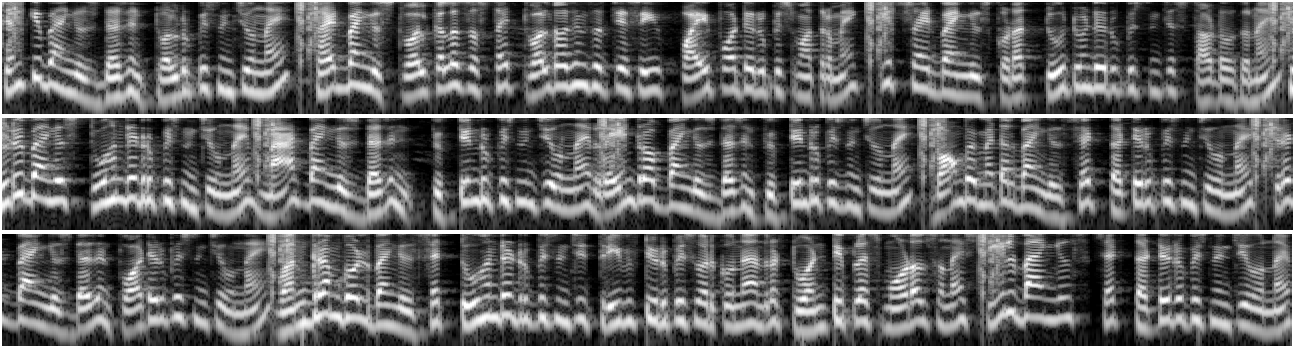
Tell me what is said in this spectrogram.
చెంకి బ్యాంగిల్స్ డజన్ ట్వెల్వ్ రూపీస్ నుంచి ఉన్నాయి. సైడ్ బ్యాంగిల్స్ ట్వెల్వ్ కలర్స్ వస్తాయి. ట్వెల్వ్ డజన్స్ వచ్చేసి ఫైవ్ ఫార్టీ రూపీస్ మాత్రమే. కిడ్ సైడ్ బ్యాంగిల్స్ కూడా టూ ట్వంటీ రూపీస్ నుంచి స్టార్ట్ అవుతున్నాయి. చుడి బ్యాంగిల్స్ టూ హండ్రెడ్ రూపీస్ నుంచి ఉన్నాయి. Matte bangles dozen fifteen rupees నుంచి ఉన్నాయి. Raindrop bangles dozen fifteen rupees నుంచి ఉన్నాయి. Bombay metal bangles set thirty rupees నుంచి ఉన్నాయి. Thread bangles dozen forty rupees నుంచి ఉన్నాయి. One gram gold bangles set two hundred rupees నుంచి త్రీ ఫిఫ్టీ రూపీస్ వరకు ఉన్నాయి. అందులో ట్వంటీ ప్లస్ మోడల్స్ ఉన్నాయి. Steel bangles set thirty rupees నుంచి ఉన్నాయి.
